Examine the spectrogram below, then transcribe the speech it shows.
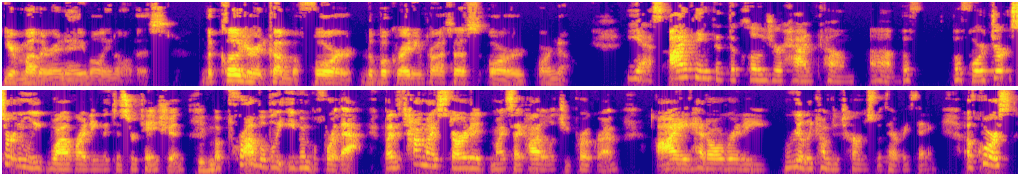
your mother enabling all this? The closure had come before the book writing process, or or no? Yes, I think that the closure had come uh, bef- before, certainly while writing the dissertation, mm-hmm. but probably even before that. By the time I started my psychology program, I had already really come to terms with everything. Of course,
